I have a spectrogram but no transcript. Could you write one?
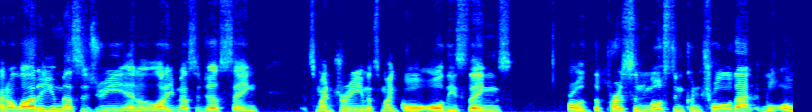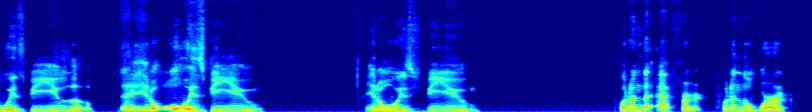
And a lot of you message me and a lot of you message us saying, it's my dream, it's my goal, all these things. Bro, the person most in control of that will always be you, though. Eh, it'll always be you. It'll always be you. Put in the effort, put in the work,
